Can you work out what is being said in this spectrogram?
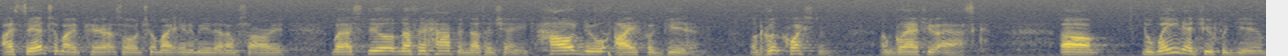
I said to my parents or to my enemy that I'm sorry, but I still, nothing happened, nothing changed. How do I forgive? A good question. I'm glad you asked. Um, the way that you forgive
